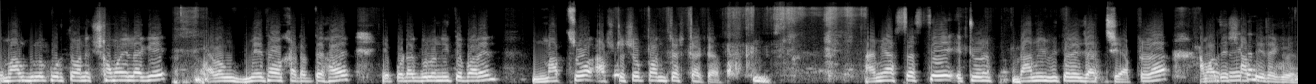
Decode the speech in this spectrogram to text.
এই মালগুলো করতে অনেক সময় লাগে এবং মেধাও খাটাতে হয়। এই প্রোডাক্টগুলো নিতে পারেন মাত্র আটশোশো পঞ্চাশ টাকা। আমি আস্তে আস্তে একটু দামির ভিতরে যাচ্ছি। আপনারা আমাদের সাথে থাকবেন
